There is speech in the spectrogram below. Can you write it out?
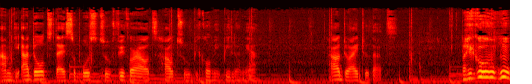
I'm the adult that is supposed to figure out how to become a billionaire. How do I do that? Like, oh,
